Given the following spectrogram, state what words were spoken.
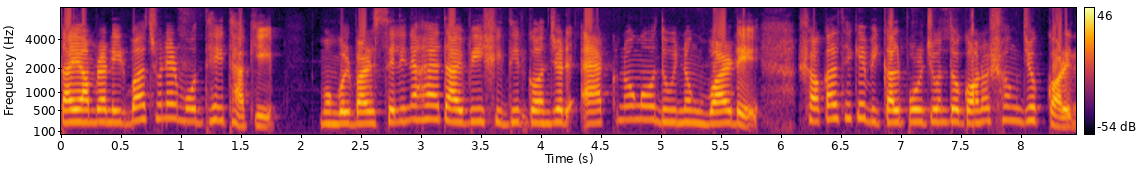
তাই আমরা নির্বাচনের মধ্যেই থাকি। মঙ্গলবার সেলিনা হায়াত আইবি সিদ্ধিরগঞ্জের এক নং ও দুই নং ওয়ার্ডে সকাল থেকে বিকাল পর্যন্ত গণসংযোগ করেন।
